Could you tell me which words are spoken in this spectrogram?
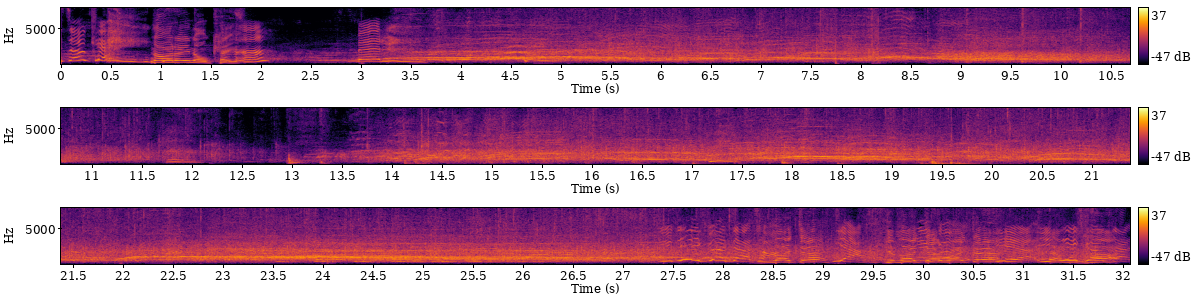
It's okay. No, it ain't okay. Huh? Better. You did good that time. You like that? Yeah. You like did that good. right there? Yeah, you That did was hot. that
